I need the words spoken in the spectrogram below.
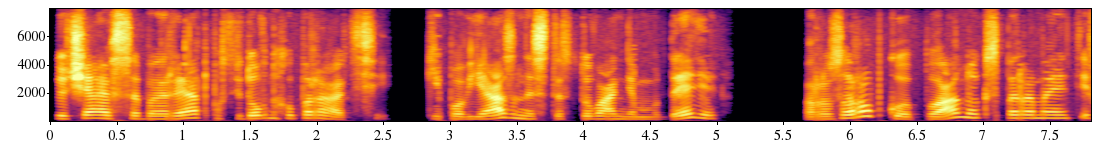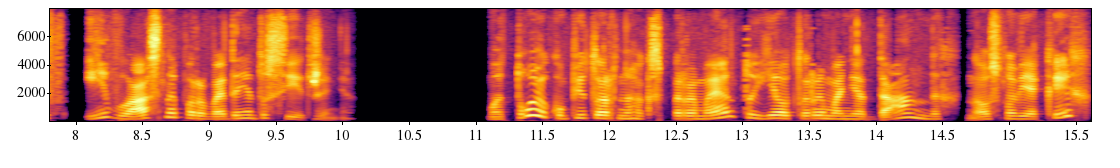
включає в себе ряд послідовних операцій, які пов'язані з тестуванням моделі, розробкою плану експериментів і власне проведення дослідження. Метою комп'ютерного експерименту є отримання даних, на основі яких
